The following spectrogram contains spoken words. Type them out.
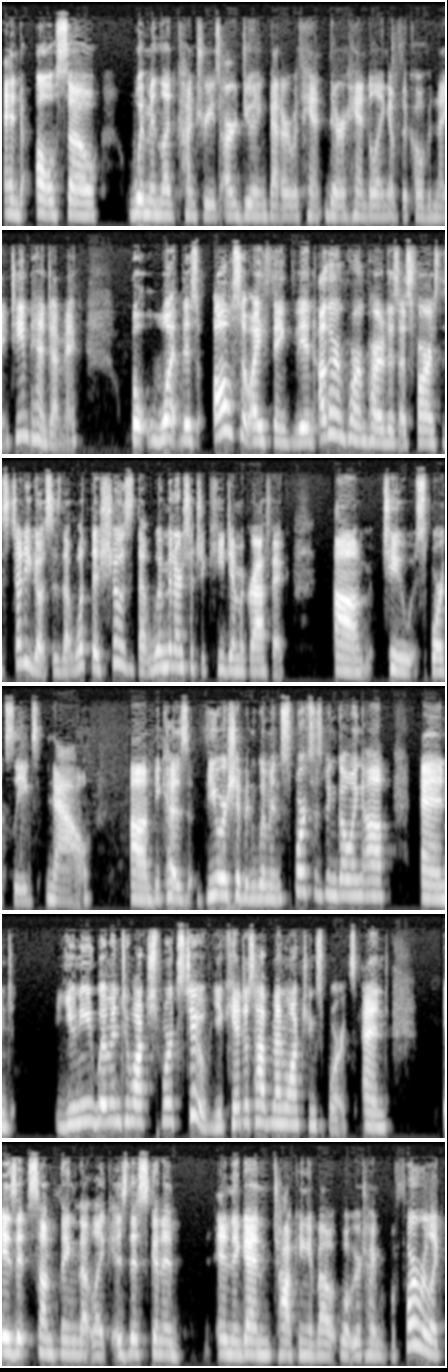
And also, women led countries are doing better with han- their handling of the COVID 19 pandemic. But what this also, I think, the other important part of this, as far as the study goes, is that what this shows is that women are such a key demographic um, to sports leagues now um, because viewership in women's sports has been going up and you need women to watch sports too. You can't just have men watching sports. And is it something that like is this gonna and again talking about what we were talking about before we're like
